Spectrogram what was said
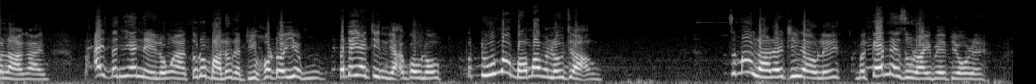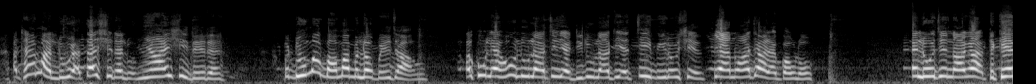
မလာခိုင်း အဲ့တညက်နေလုံးကသူတို့ဘာလုပ်လဲဒီဟိုတယ်ကြီးပတရက်ကြည့်နေကြအကုန်လုံးဘတူးမှဘာမှမလုပ်ကြဘူးကျမလာတဲ့ထိတော်လေမကက်နဲ့ဆိုတာကြီးပဲပြောတယ်အထက်မှာလူအသက်ရှင်တဲ့လူအများကြီးရှိသေးတယ်ဘတူးမှဘာမှမလုပ်ပေးကြဘူးအခုလဲဟိုလူလာကြည့်ရဒီလူလာကြည့်ရကြည့်ပြီးလို့ရှိရင်ပြန်သွားကြတယ်အကုန်လုံးအဲလိုချင်တာကတကယ်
